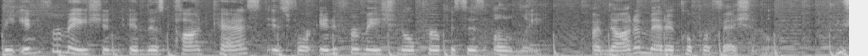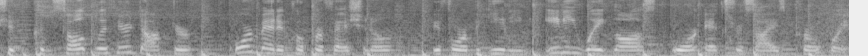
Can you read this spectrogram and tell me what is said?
The information in this podcast is for informational purposes only. I'm not a medical professional. You should consult with your doctor or medical professional before beginning any weight loss or exercise program.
